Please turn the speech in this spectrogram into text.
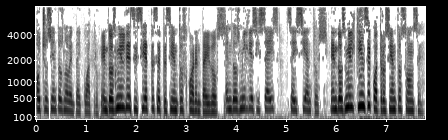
894. En 2017, 742. En 2016, 600. En 2015, 411.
